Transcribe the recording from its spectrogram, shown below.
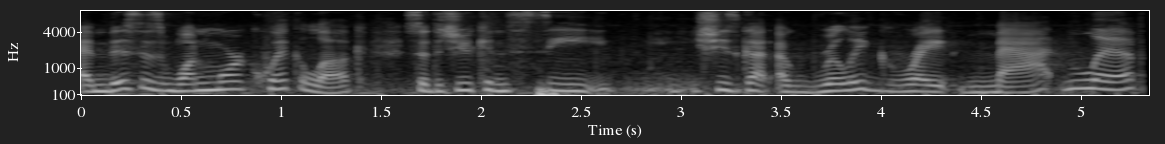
And this is one more quick look so that you can see she's got a really great matte lip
